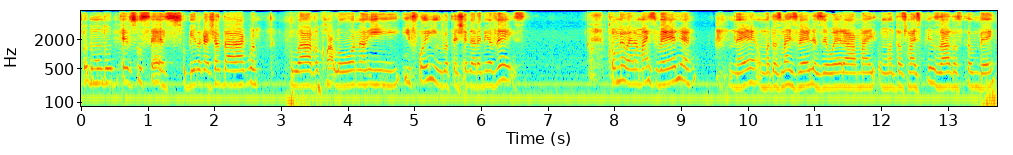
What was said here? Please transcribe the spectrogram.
todo mundo obteve sucesso, subia na caixa d'água, pulava com a lona e, e foi indo até chegar a minha vez. Como eu era mais velha, né? Uma das mais velhas, eu era mais, uma das mais pesadas também.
